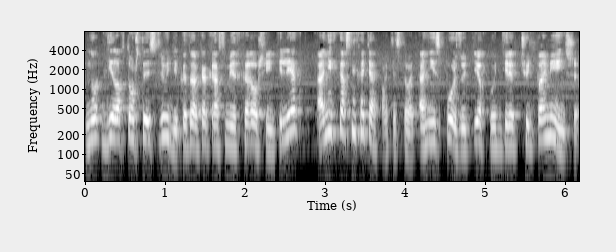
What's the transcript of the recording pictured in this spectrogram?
но дело в том, что есть люди, которые как раз имеют хороший интеллект, они как раз не хотят протестовать, они используют тех, у интеллект чуть поменьше,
